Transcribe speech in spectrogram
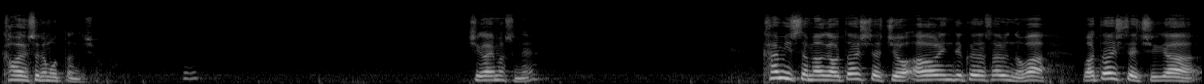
かわいそうに思ったんでしょうか？違いますね。神様が私たちを憐れんでくださるのは私たちが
